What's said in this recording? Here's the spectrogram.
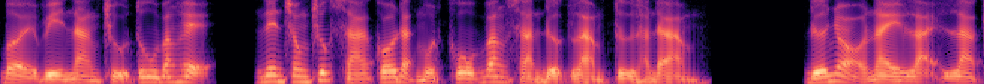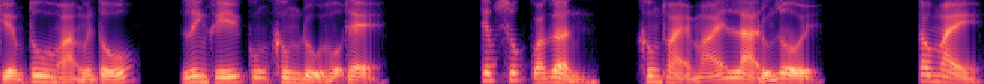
bởi vì nàng chủ tu băng hệ, nên trong trúc xá có đặt một cô băng sản được làm từ hàn đàm. Đứa nhỏ này lại là kiếm tu hỏa nguyên tố, linh khí cũng không đủ hộ thể. Tiếp xúc quá gần, không thoải mái là đúng rồi. Cao mày,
